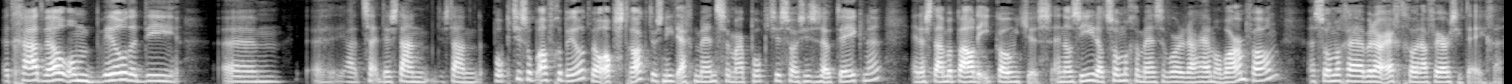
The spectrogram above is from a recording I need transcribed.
het gaat wel om beelden die... Um, uh, ja, zijn, er, staan, er staan poppetjes op afgebeeld, wel abstract, dus niet echt mensen, maar poppetjes zoals je ze zou tekenen. En er staan bepaalde icoontjes. En dan zie je dat sommige mensen worden daar helemaal warm van en sommigen hebben daar echt gewoon aversie tegen.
